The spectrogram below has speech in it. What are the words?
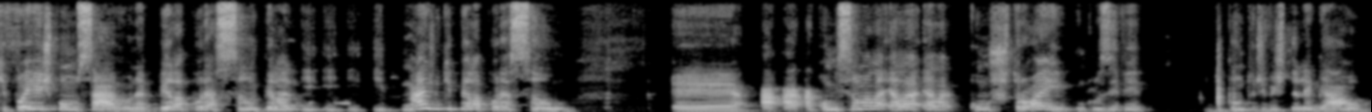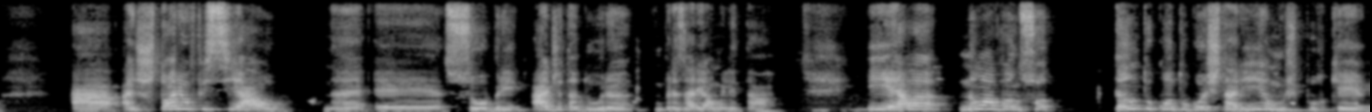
que foi responsável né, pela apuração e, pela, e, e, e mais do que pela apuração, é, a, a, comissão ela, ela, ela, constrói, inclusive do ponto de vista legal, a, a história oficial né, é, sobre a ditadura empresarial militar. E ela não avançou tanto quanto gostaríamos, porque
